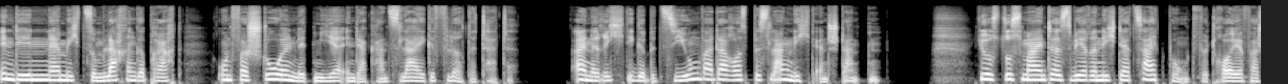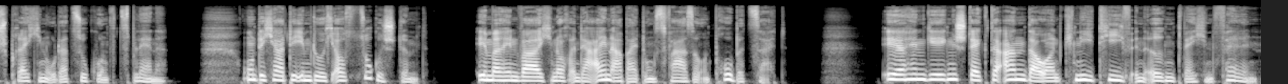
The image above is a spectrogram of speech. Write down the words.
in denen er mich zum Lachen gebracht und verstohlen mit mir in der Kanzlei geflirtet hatte. Eine richtige Beziehung war daraus bislang nicht entstanden. Justus meinte, es wäre nicht der Zeitpunkt für treue Versprechen oder Zukunftspläne. Und ich hatte ihm durchaus zugestimmt. Immerhin war ich noch in der Einarbeitungsphase und Probezeit. Er hingegen steckte andauernd knietief in irgendwelchen Fällen.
